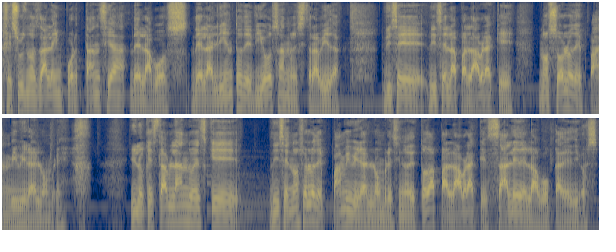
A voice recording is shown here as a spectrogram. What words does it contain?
Jesús nos da la importancia de la voz, del aliento de Dios a nuestra vida. Dice, dice la palabra que no solo de pan vivirá el hombre. Y lo que está hablando es que dice, no solo de pan vivirá el hombre, sino de toda palabra que sale de la boca de Dios.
